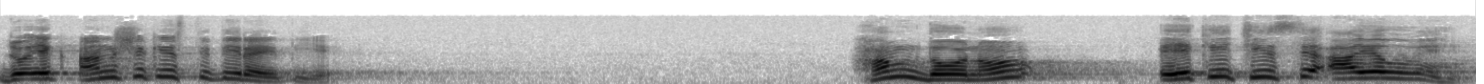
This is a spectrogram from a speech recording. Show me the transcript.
जो एक अंश की स्थिति रहती है, हम दोनों एक ही चीज़ से आए हुए हैं।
